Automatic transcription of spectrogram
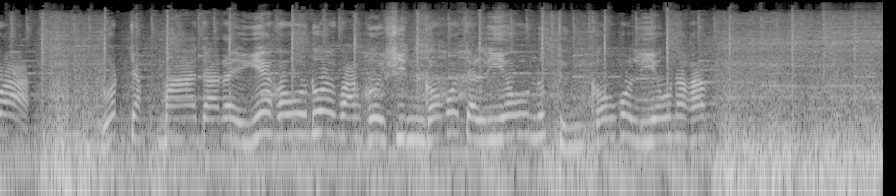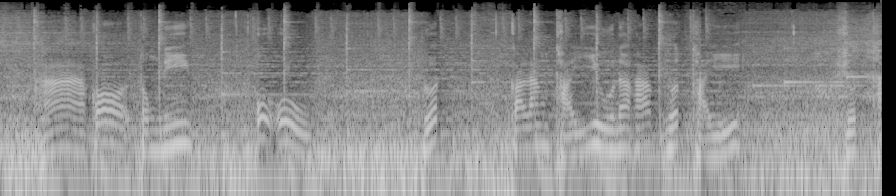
ว่ารถจะมาจะอะไรอย่างเงี้ยเขาด้วยความเคยชินเขาก็จะเลี้ยวนึกถึงเขาก็เลี้ยวนะครับ อ่าก็ตรงนี้ โอ้โอ้รถกำลังไถอยู่นะครับ รถไถ รถไถ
